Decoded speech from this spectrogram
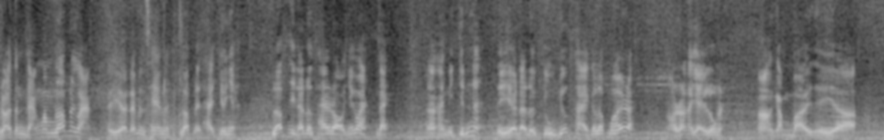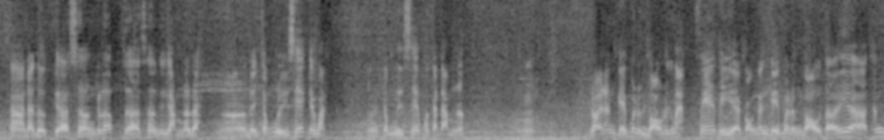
Rồi tình trạng mâm lớp đó các bạn. Thì uh, để mình xem lớp này thay chưa nha. Lớp thì đã được thay rồi nha các bạn. Đây uh, 29 nè thì đã được chủ trước thay cái lớp mới rồi. Uh, rất là dày luôn nè. Uh, gầm bệ thì uh, à, đã được uh, sơn cái lớp uh, sơn cái gầm nữa rồi, uh, để chống rỉ sét nha các bạn. Ờ, chống liệt xếp và cả đâm nữa. Ờ. Rồi đăng kiểm ở đường bộ nữa các bạn. Xe thì à, còn đăng kiểm ở đường bộ tới à, tháng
